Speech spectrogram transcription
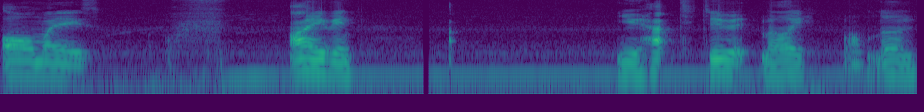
All my days. Ivan. You had to do it, Molly. Well done.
